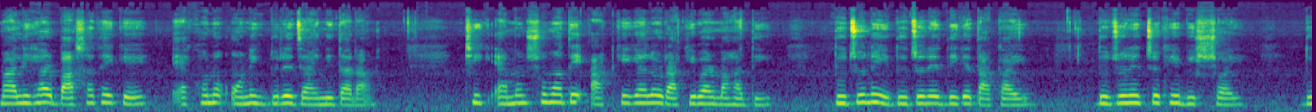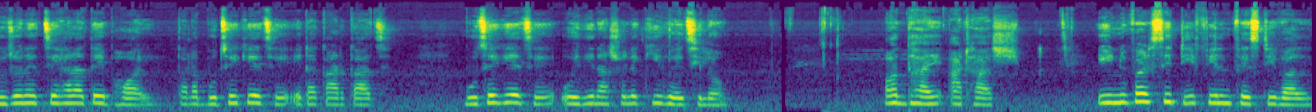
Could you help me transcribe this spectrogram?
মালিহার বাসা থেকে এখনও অনেক দূরে যায়নি তারা। ঠিক এমন সময়তে আটকে গেল রাকিব আর মাহাদি। দুজনেই দুজনের দিকে তাকায়। দুজনের চোখে বিস্ময়। দুজনের চেহারাতেই ভয়। তারা বুঝে গিয়েছে এটা কার কাজ? বুঝে গিয়েছে ওই দিন আসলে কি হয়েছিল। অধ্যায় আঠাশ। ইউনিভার্সিটি ফিল্ম ফেস্টিভ্যাল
